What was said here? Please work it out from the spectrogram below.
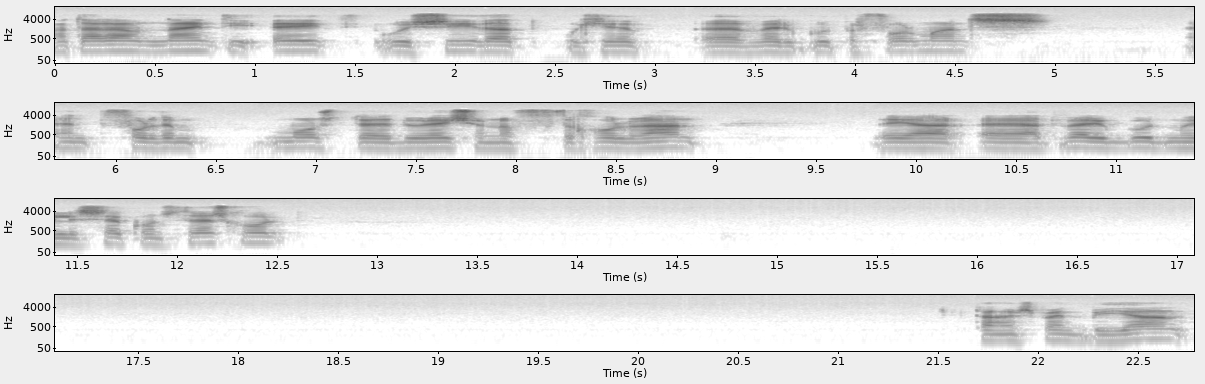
at around 98 we see that we have a very good performance and for the most uh, duration of the whole run they are uh, at very good milliseconds threshold. Time spent beyond.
